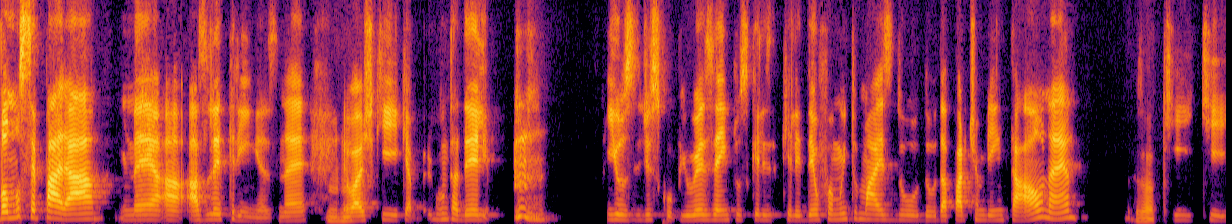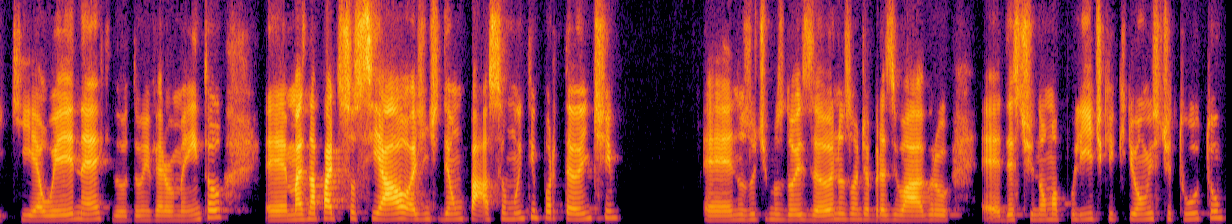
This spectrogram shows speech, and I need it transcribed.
vamos separar, né, a as letrinhas, né. Eu Uhum. acho que que a pergunta dele e os desculpe, o exemplos que ele que ele deu foi muito mais do do da parte ambiental, né, Exato. que que que é o E, né, do do environmental, eh, mas na parte social a gente deu um passo muito importante, eh, nos últimos 2 anos, onde a Brasilagro, eh, destinou uma política e criou um instituto,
